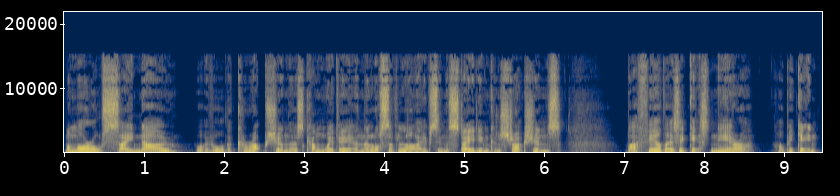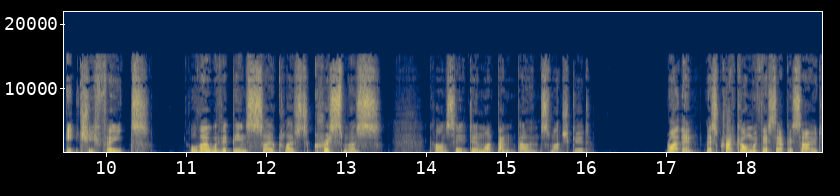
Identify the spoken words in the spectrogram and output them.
My morals say no, what with all the corruption that has come with it and the loss of lives in the stadium constructions. But I feel that as it gets nearer, I'll be getting itchy feet. Although with it being so close to Christmas, can't see it doing my bank balance much good. Right then, let's crack on with this episode.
